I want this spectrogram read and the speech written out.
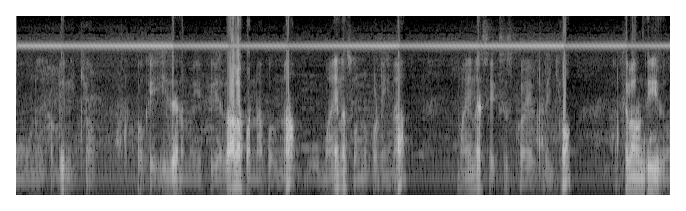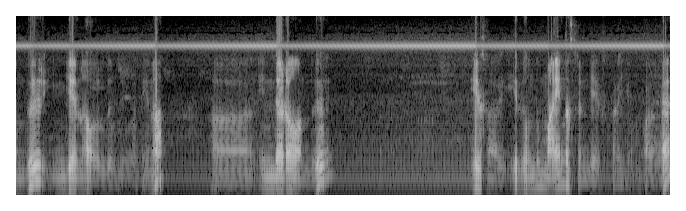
மூணு அப்படி நிற்கும் ஓகே இதை நம்ம இப்போ எதால் பண்ணால் போதும்னா மைனஸ் ஒன்று போட்டிங்கன்னா மைனஸ் எக்ஸ் ஸ்கொயர் கிடைக்கும். ஆக்சுவலாக வந்து இது வந்து இங்கே என்ன வருது அப்படின்னு பார்த்தீங்கன்னா ஆஹ் இந்த இடம் வந்து இது சாரி இது வந்து மைனஸ் ரெண்டு எக்ஸ் கிடைக்கும். பாருங்கள்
